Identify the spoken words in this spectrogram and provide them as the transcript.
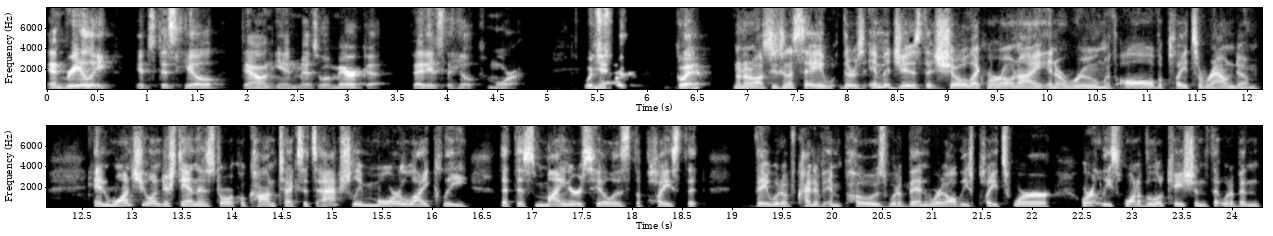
And really, it's this hill down in Mesoamerica that is the hill Cumorah, which Yeah. is where. Go ahead. No, no, no. I was just going to say there's images that show like Moroni in a room with all the plates around him. And once you understand the historical context, it's actually more likely that this Miners Hill is the place that they would have kind of imposed would have been where all these plates were, or at least one of the locations that would have been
